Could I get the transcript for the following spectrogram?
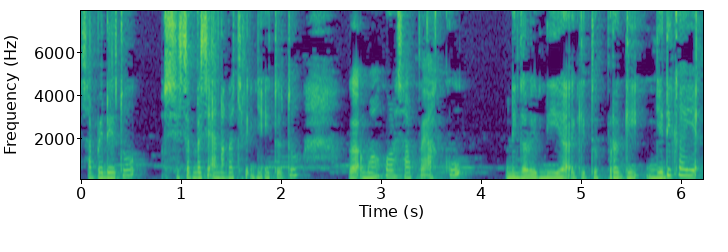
sampai dia tuh si sampai si anak kecilnya itu tuh gak mau kalau sampai aku ninggalin dia gitu pergi. Jadi kayak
